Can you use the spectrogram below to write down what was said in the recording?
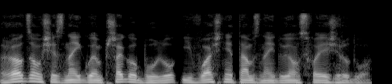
rodzą się z najgłębszego bólu i właśnie tam znajdują swoje źródło.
